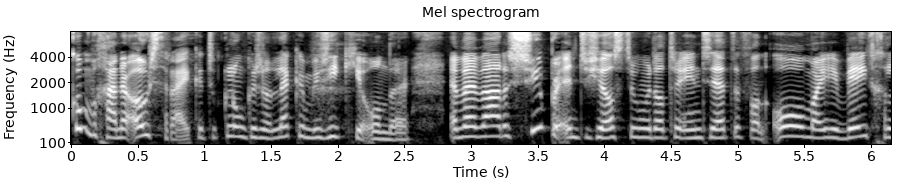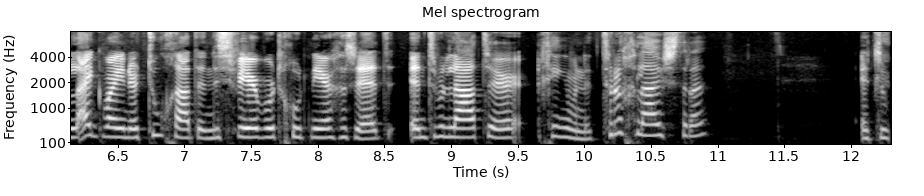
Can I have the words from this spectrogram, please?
kom, we gaan naar Oostenrijk. En toen klonk er zo'n lekker muziekje onder. En wij waren super enthousiast toen we dat erin zetten. Van, oh, maar je weet gelijk waar je naartoe gaat... en de sfeer wordt goed neergezet. En toen later gingen we het terugluisteren. En toen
